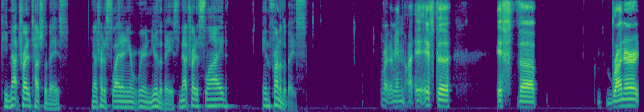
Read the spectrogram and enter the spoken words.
He'd not try to touch the base. He'd not try to slide anywhere near the base. He'd not try to slide in front of the base. Right. I mean, if the if the runner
